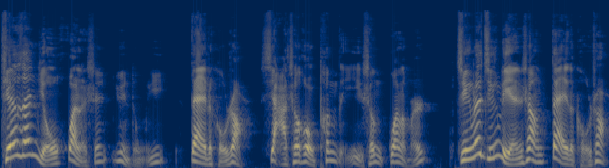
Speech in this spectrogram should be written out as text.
田三九换了身运动衣，戴着口罩下车后，砰的一声关了门，紧了紧脸上戴的口罩。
